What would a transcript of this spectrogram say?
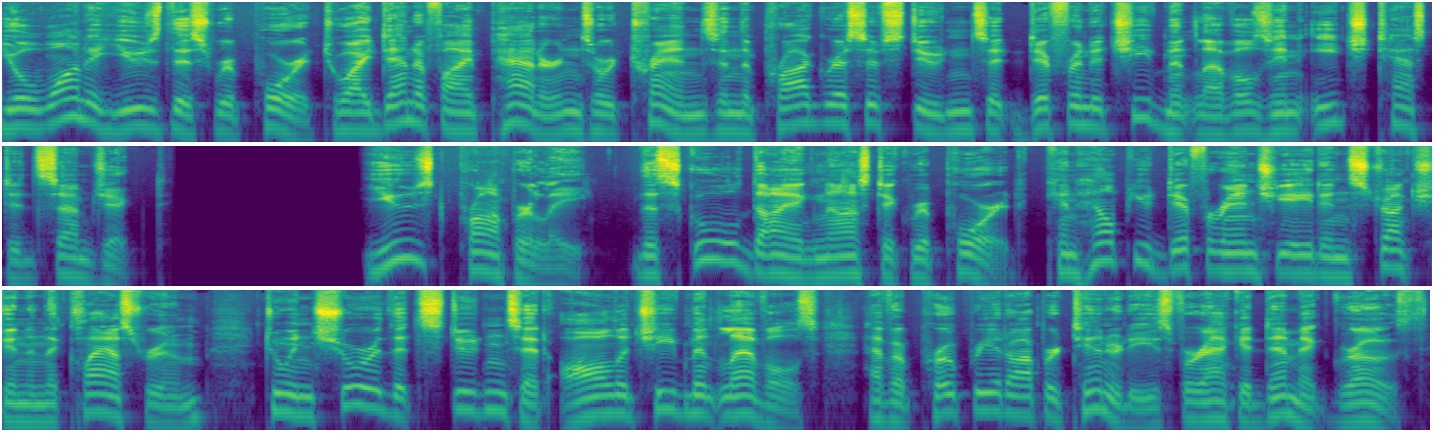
You'll want to use this report to identify patterns or trends in the progress of students at different achievement levels in each tested subject. Used properly, the School Diagnostic Report can help you differentiate instruction in the classroom to ensure that students at all achievement levels have appropriate opportunities for academic growth.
